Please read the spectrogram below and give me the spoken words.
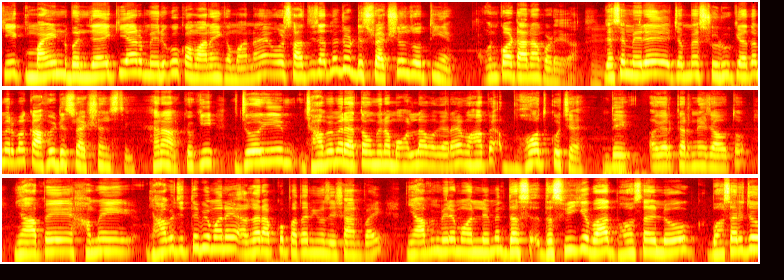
कि एक माइंड बन जाए कि यार मेरे को कमाना ही कमाना है और साथ ही साथ ना जो डिस्ट्रैक्शंस होती हैं उनको हटाना पड़ेगा। जैसे मेरे जब मैं शुरू किया था मेरे पास काफ़ी डिस्ट्रैक्शंस थी है ना? क्योंकि जो ये जहाँ पे मैं रहता हूँ मेरा मोहल्ला वगैरह है वहाँ पे बहुत कुछ है। देख अगर करने जाओ तो। यहाँ पे हमें यहाँ पे जितने भी हमारे अगर आपको पता नहीं हो जीशान भाई यहाँ पे मेरे मोहल्ले में दस दसवीं के बाद बहुत सारे लोग बहुत सारे जो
